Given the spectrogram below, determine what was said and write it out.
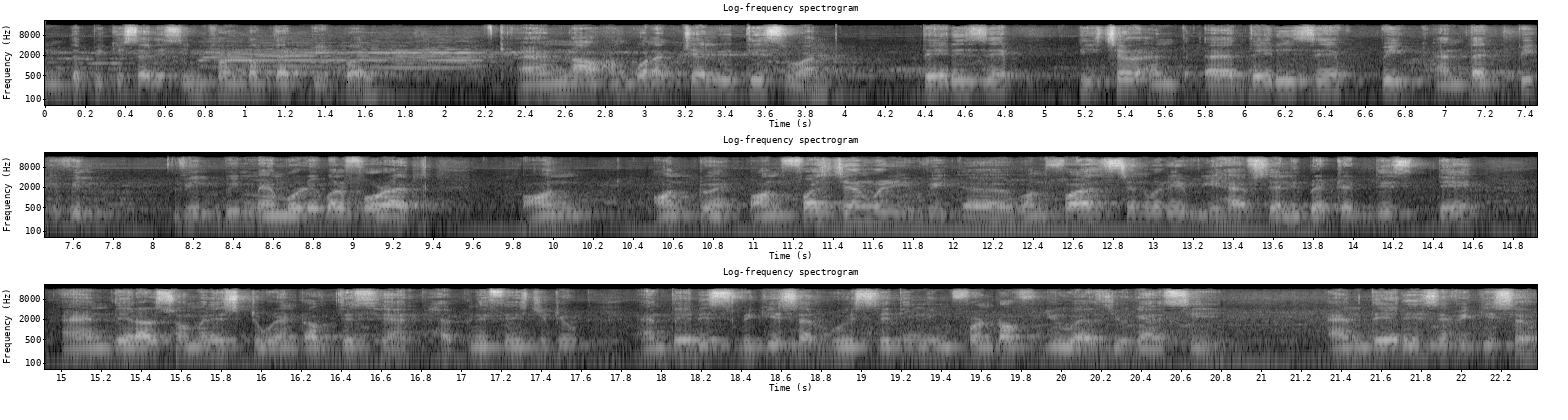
in the picture is in front of that people. And now I'm gonna tell you this one. There is a teacher and uh, there is a pic and that pic will will be memorable for us on on on first January we, uh, on first January we have celebrated this day and there are so many students of this happiness institute and there is Vicky sir who is sitting in front of you as you can see. And there is a Vicky sir.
